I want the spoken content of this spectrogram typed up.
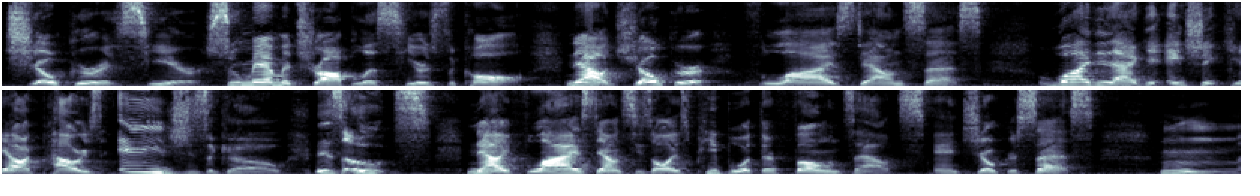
Joker is here. Superman Metropolis hears the call. Now, Joker flies down says, why did I get ancient chaotic powers ages ago? This oats. Now he flies down, sees all these people with their phones out, and Joker says, Hmm,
